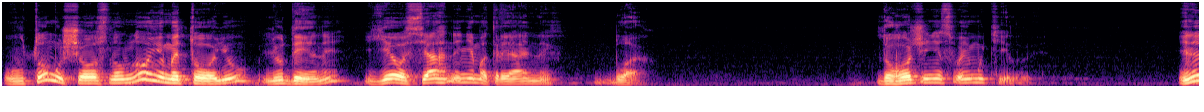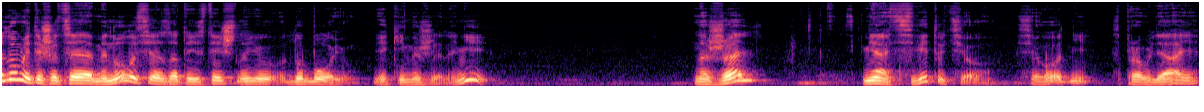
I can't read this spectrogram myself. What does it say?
У тому, що основною метою людини є осягнення матеріальних благ, догодження своєму тілові. І не думайте, що це минулося з атеїстичною добою, в якій ми жили. Ні. На жаль, князь світу цього сьогодні справляє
